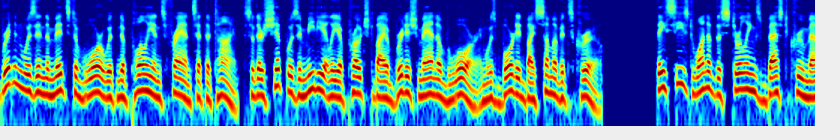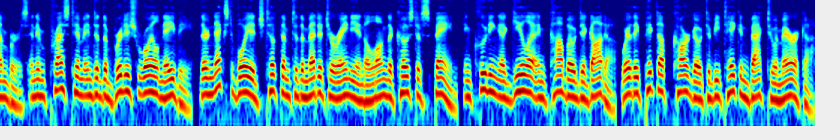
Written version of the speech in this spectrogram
Britain was in the midst of war with Napoleon's France at the time, so their ship was immediately approached by a British man-of-war and was boarded by some of its crew. They seized one of the Sterling's best crew members and impressed him into the British Royal Navy. Their next voyage took them to the Mediterranean along the coast of Spain, including Aguila and Cabo de Gata, where they picked up cargo to be taken back to America.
